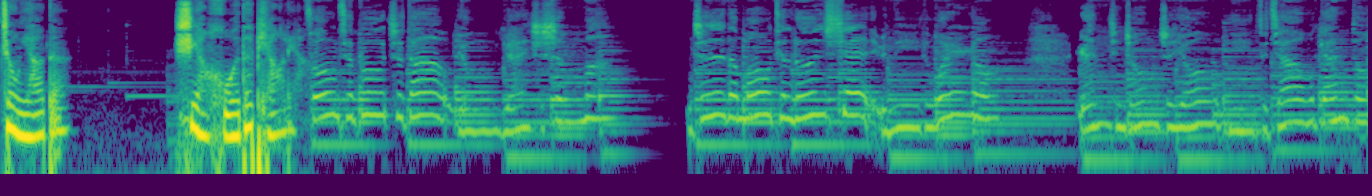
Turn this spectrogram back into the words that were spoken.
重要的。是要活得漂亮。从前不知道永远是什么，直到某天沦陷于你的温柔，人群中只有你最叫我感动，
